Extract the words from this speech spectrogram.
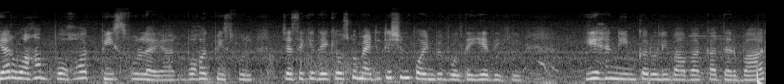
यार वहाँ बहुत पीसफुल है यार, बहुत पीसफुल जैसे कि देखिए, उसको मेडिटेशन पॉइंट भी बोलते हैं, ये देखिए। ये है नीम करोली बाबा का दरबार।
